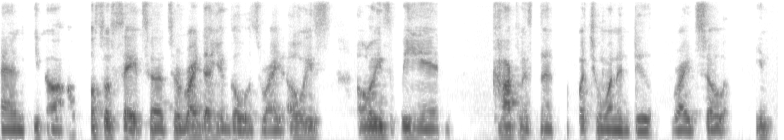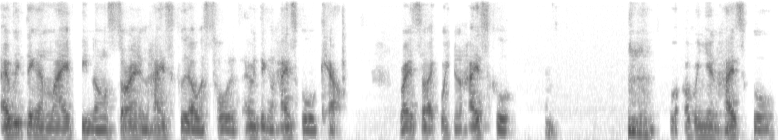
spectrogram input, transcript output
And, you know, I'll also say to, to write down your goals, right? Always, always being cognizant of what you want to do, right? So in, everything in life, you know, starting in high school, I was told everything in high school counts, right? So like when you're in high school, when you're in high school,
